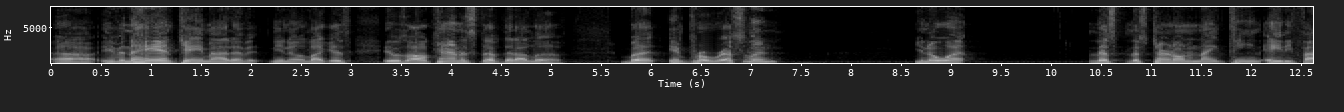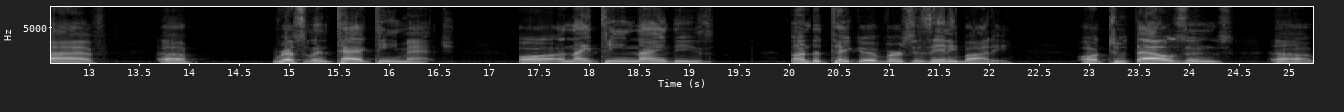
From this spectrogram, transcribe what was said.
Uh, even the hand came out of it. You know, like it's it was all kind of stuff that I love. But in pro wrestling, you know what? Let's let's turn on a 1985 uh, wrestling tag team match or a 1990s Undertaker versus anybody or 2000s uh,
